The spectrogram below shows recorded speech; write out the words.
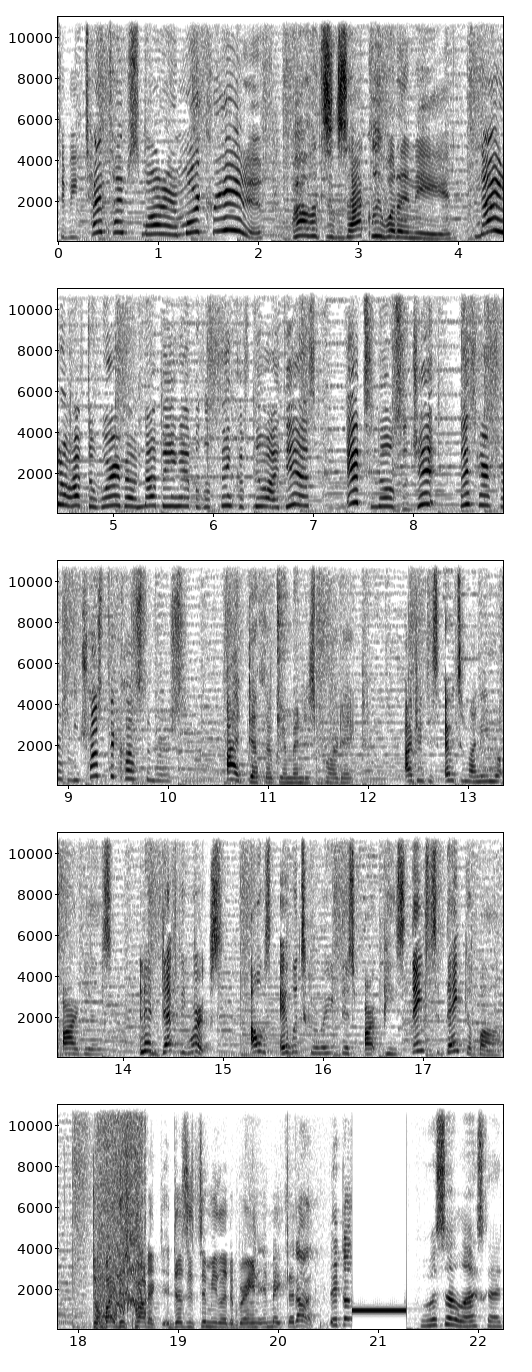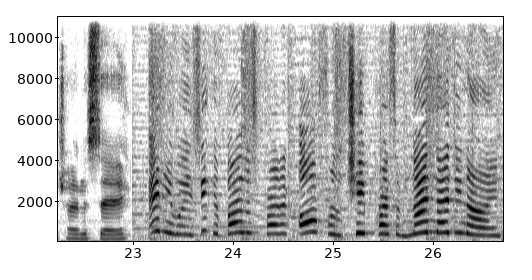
to be 10 times smarter and more creative. Wow, that's exactly what I need. Now you don't have to worry about not being able to think of new ideas and to legit. Let's hear from some trusted customers. I definitely recommend this product. I drink this every time I need new ideas, and it definitely works. I was able to create this art piece thanks to Thinkabob. Don't buy this product. It doesn't stimulate the brain. It makes it up. It does. What was that last guy trying to say? Anyways, you can buy this product all for the cheap price of $9.99.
